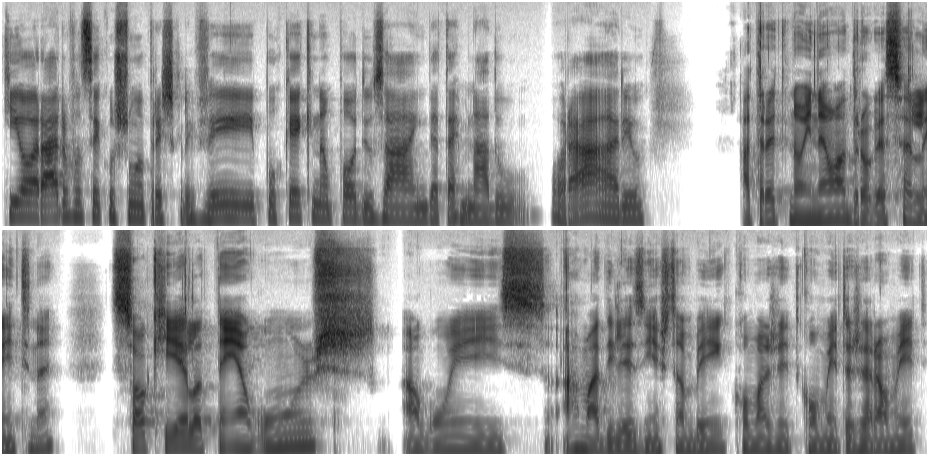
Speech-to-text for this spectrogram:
que horário você costuma prescrever? Por que, que não pode usar em determinado horário? A tretinoína é uma droga excelente, né? Só que ela tem alguns, alguns armadilhazinhas também, como a gente comenta geralmente,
